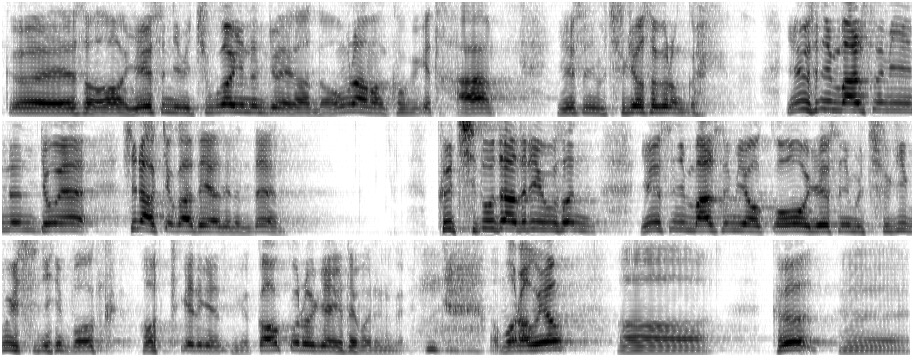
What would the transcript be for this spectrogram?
그에서 예수님이 죽어 있는 교회가 너무나 많고, 그게 다 예수님을 죽여서 그런 거예요. 예수님 말씀이 있는 교회 신학교가 돼야 되는데 그 지도자들이 우선 예수님 말씀이었고 예수님을 죽이고 있으니 뭐 어떻게 되겠습니까? 거꾸로 게 돼버리는 거예요. 뭐라고요? 어그 어,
